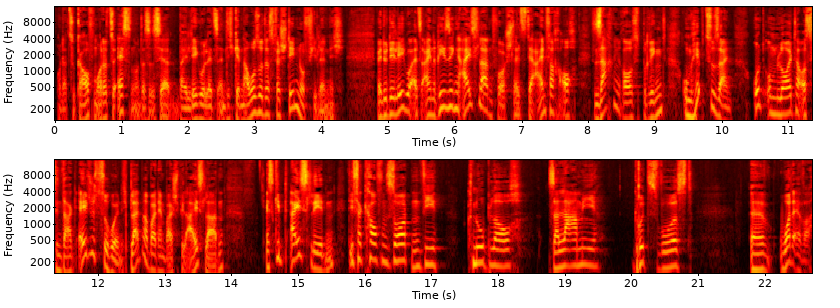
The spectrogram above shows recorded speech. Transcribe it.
oder zu kaufen oder zu essen. Und das ist ja bei Lego letztendlich genauso, das verstehen nur viele nicht. Wenn du dir Lego als einen riesigen Eisladen vorstellst, der einfach auch Sachen rausbringt, um hip zu sein und um Leute aus den Dark Ages zu holen. Ich bleib mal bei dem Beispiel Eisladen. Es gibt Eisläden, die verkaufen Sorten wie Knoblauch, Salami, Grützwurst, äh, whatever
